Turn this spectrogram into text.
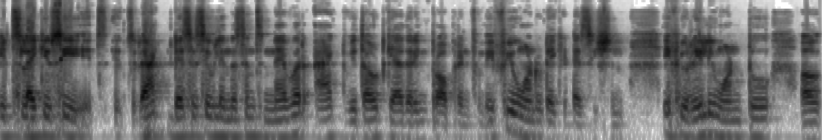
It's like you see it's, it's act decisively in the sense never act without gathering proper information if you want to take a decision if you really want to uh,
